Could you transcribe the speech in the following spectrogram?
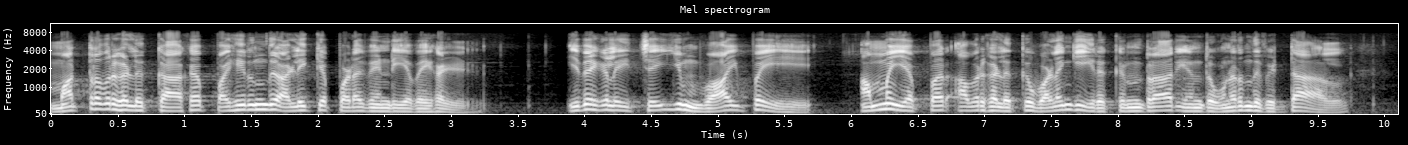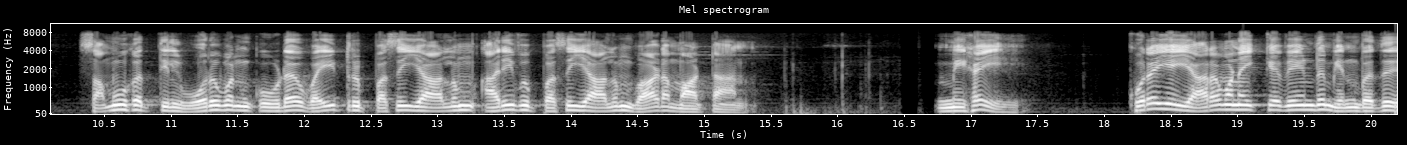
மற்றவர்களுக்காக பகிர்ந்து அளிக்கப்பட வேண்டியவைகள். இவைகளை செய்யும் வாய்ப்பை அம்மையப்பர் அவர்களுக்கு வழங்கி இருக்கின்றார் என்று உணர்ந்துவிட்டால் சமூகத்தில் ஒருவன் கூட வயிற்று பசியாலும் அறிவு பசியாலும் வாடமாட்டான். மிகை குறையை அரவணைக்க வேண்டும் என்பது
